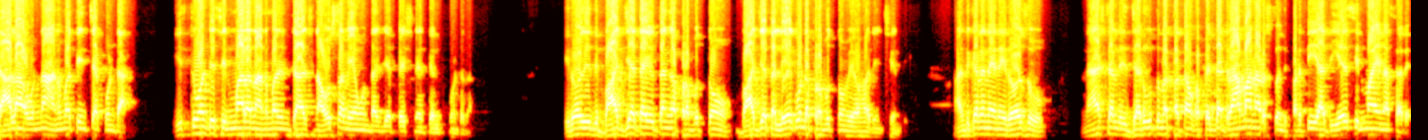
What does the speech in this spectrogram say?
చాలా ఉన్నా అనుమతించకుండా ఇటువంటి సినిమాలను అనుమతించాల్సిన అవసరం ఏముందని చెప్పేసి నేను తెలుపుకుంటున్నా. ఈరోజు ఇది బాధ్యతయుతంగా ప్రభుత్వం బాధ్యత లేకుండా ప్రభుత్వం వ్యవహరించింది. అందుకనే నేను ఈరోజు నేషనల్ ఇది జరుగుతున్న కథ ఒక పెద్ద డ్రామా నడుస్తుంది. ప్రతి అది ఏ సినిమా అయినా సరే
